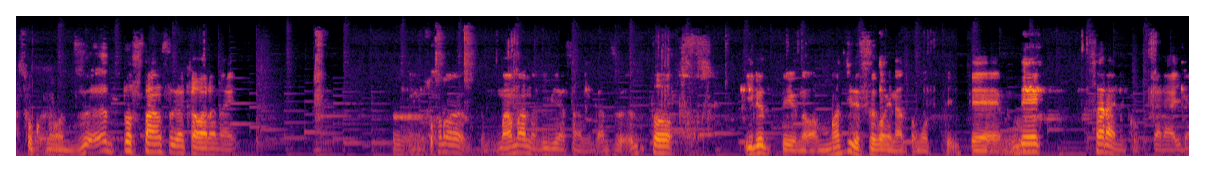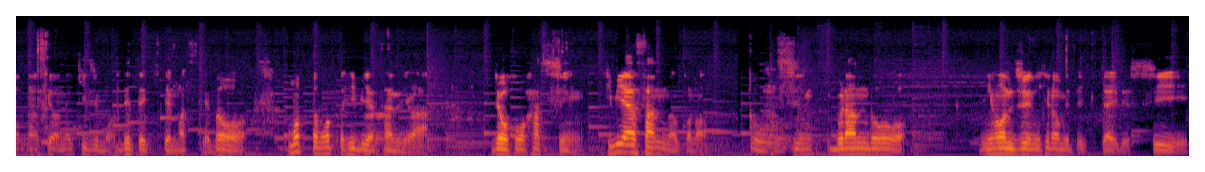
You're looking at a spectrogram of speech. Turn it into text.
うそうもうずっとスタンスが変わらない。うん、このままの日比谷さんがずっといるっていうのはマジですごいなと思っていて、で、さらにここからいろんな今日ね、記事も出てきてますけど、もっともっと日比谷さんには情報発信、日比谷さんのこの発信、ブランドを日本中に広めていきたいですし、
